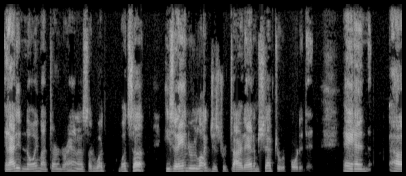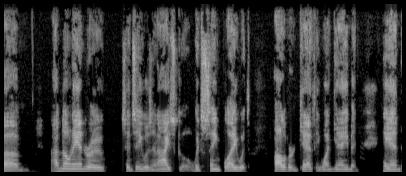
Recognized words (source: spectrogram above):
And I didn't know him. I turned around. I said, "What? What's up?" He said, "Andrew Luck just retired." Adam Schefter reported it, and um, I've known Andrew since he was in high school. Went to same play with Oliver and Kathy one game, and and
